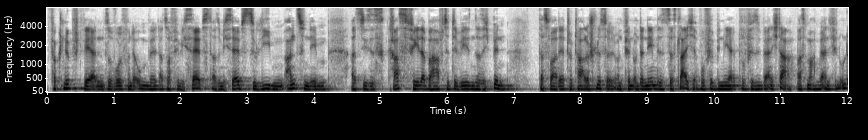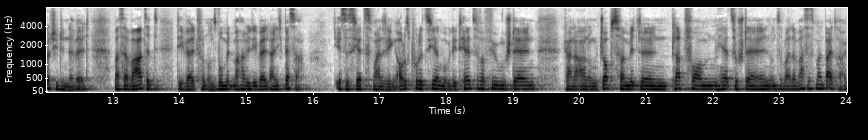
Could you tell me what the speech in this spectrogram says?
verknüpft werden, sowohl von der Umwelt als auch für mich selbst, also mich selbst zu lieben, anzunehmen als dieses krass fehlerbehaftete Wesen, das ich bin. Das war der totale Schlüssel. Und für ein Unternehmen ist es das Gleiche. Wofür, bin wir, wofür sind wir eigentlich da? Was machen wir eigentlich für einen Unterschied in der Welt? Was erwartet die Welt von uns? Womit machen wir die Welt eigentlich besser? Ist es jetzt meinetwegen Autos produzieren, Mobilität zur Verfügung stellen, keine Ahnung, Jobs vermitteln, Plattformen herzustellen und so weiter? Was ist mein Beitrag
